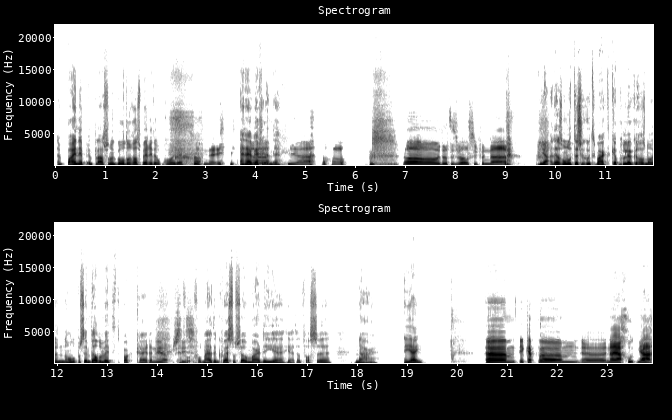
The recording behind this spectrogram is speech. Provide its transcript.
een Pinap in plaats van een Golden Raspberry erop gooide. Oh nee. En hij wegrende. Ja. Oh. oh, dat is wel super naar. Ja, dat is ondertussen goed gemaakt. Ik heb gelukkig alsnog een 100% Beldum weten te pakken krijgen. Ja, vol- precies. Volgens mij uit een quest of zo, maar die, ja, dat was naar. En jij? Ehm, ik heb, ehm, eh, nou ja, goed, ja,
